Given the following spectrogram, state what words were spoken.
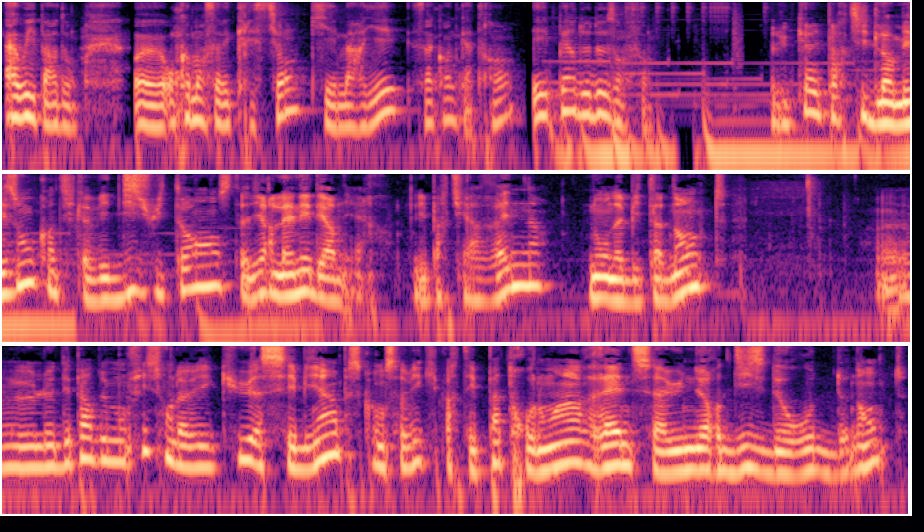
Ah oui, pardon. Euh, on commence avec Christian, qui est marié, 54 ans, et père de deux enfants. Lucas est parti de la maison quand il avait 18 ans, c'est-à-dire l'année dernière. Il est parti à Rennes, nous on habite à Nantes. Euh, le départ de mon fils, on l'a vécu assez bien parce qu'on savait qu'il partait pas trop loin. Rennes, c'est à 1h10 de route de Nantes.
